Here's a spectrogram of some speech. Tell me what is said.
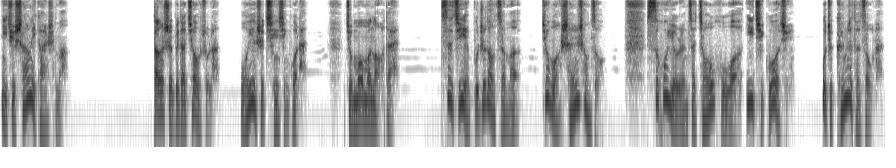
你去山里干什么？”当时被他叫住了，我也是清醒过来，就摸摸脑袋，自己也不知道怎么就往山上走，似乎有人在招呼我一起过去，我就跟着他走了。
